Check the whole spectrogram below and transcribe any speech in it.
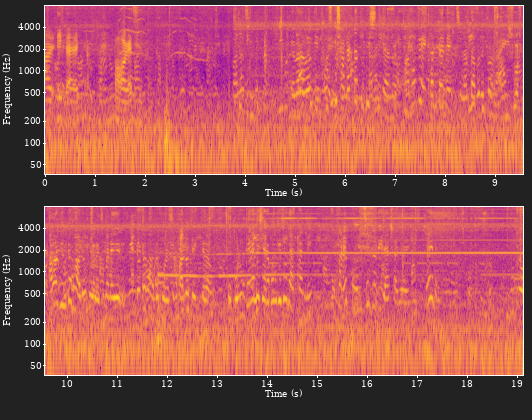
আর এইটা একটা পাওয়া গেছে। এবার আবার বলছি কি শাটারটা তুলিস নি কেন? আমি তো এখানটায় দেখছিলাম তারপরে না। আমার ভিউটা ভালো করেছে মানে উইন্ডোটা ভালো করেছে ভালো দেখতে পাবো। উপরে উঠে গেলে সেরকম কিছু দেখার নেই। ওখানে পৌঁছে যদি দেখা যায় তাই না? দুটো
